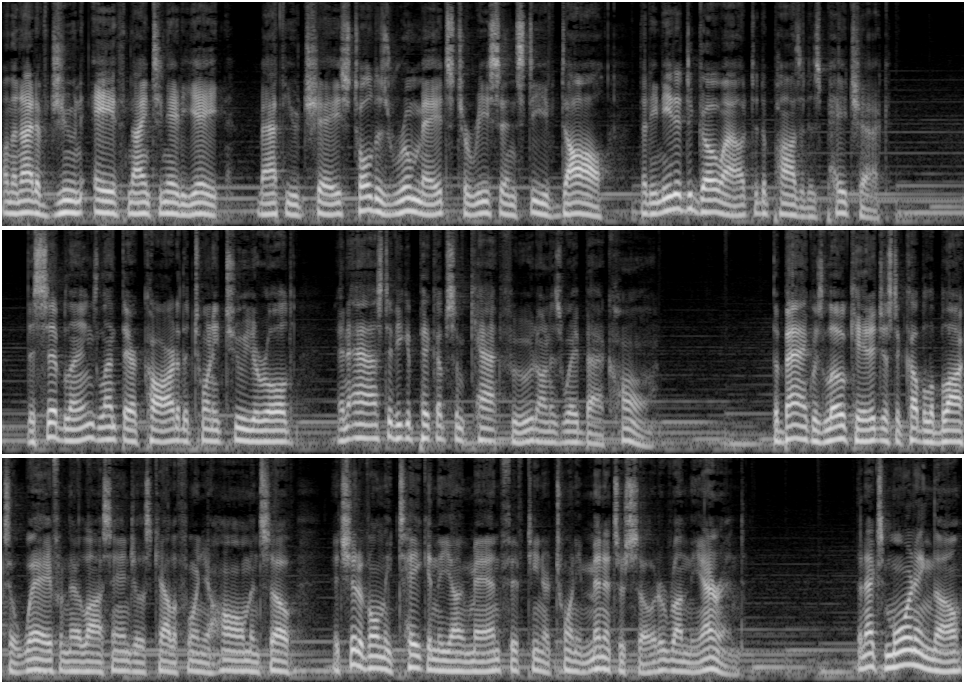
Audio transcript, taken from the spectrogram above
On the night of June 8, 1988, Matthew Chase told his roommates Teresa and Steve Dahl that he needed to go out to deposit his paycheck. The siblings lent their car to the 22 year old and asked if he could pick up some cat food on his way back home. The bank was located just a couple of blocks away from their Los Angeles, California home, and so it should have only taken the young man 15 or 20 minutes or so to run the errand. The next morning, though,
